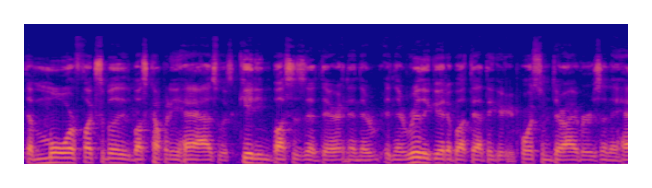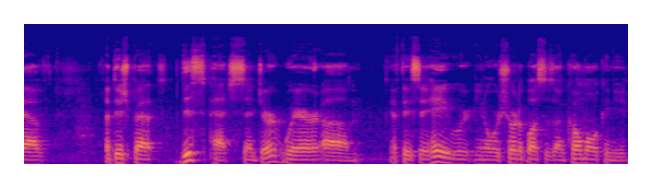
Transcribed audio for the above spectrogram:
the more flexibility the bus company has with getting buses at there, and then they're and they're really good about that. They get reports from drivers, and they have a dispatch dispatch center where um, if they say, hey, we're you know we're short of buses on Como, can you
